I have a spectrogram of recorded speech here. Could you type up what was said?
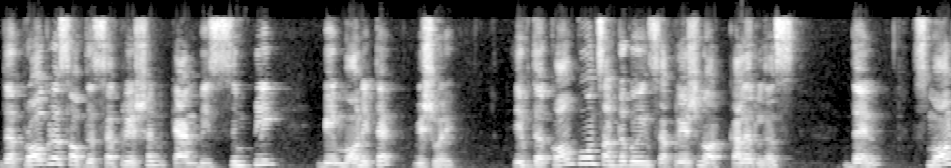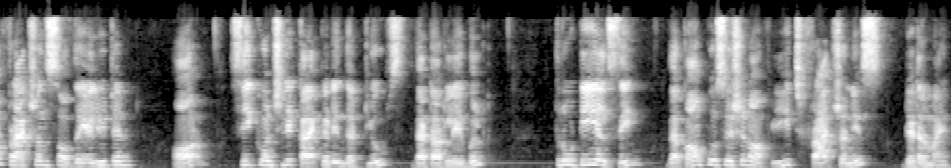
the progress of the separation can be simply be monitored visually. If the compounds undergoing separation are colorless, then small fractions of the elutant are sequentially collected in the tubes that are labeled. Through TLC, the composition of each fraction is determined.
